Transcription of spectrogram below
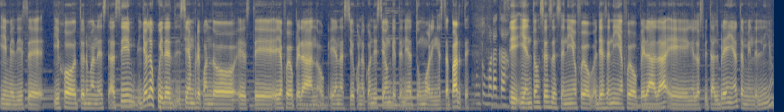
y me dice, hijo, tu hermana está así. Yo lo cuidé siempre cuando este, ella fue operada, ¿no? Ella nació con la condición que tenía tumor en esta parte. Un tumor acá. Sí, y entonces desde, niño fue, desde niña fue operada en el hospital Breña, también del niño.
